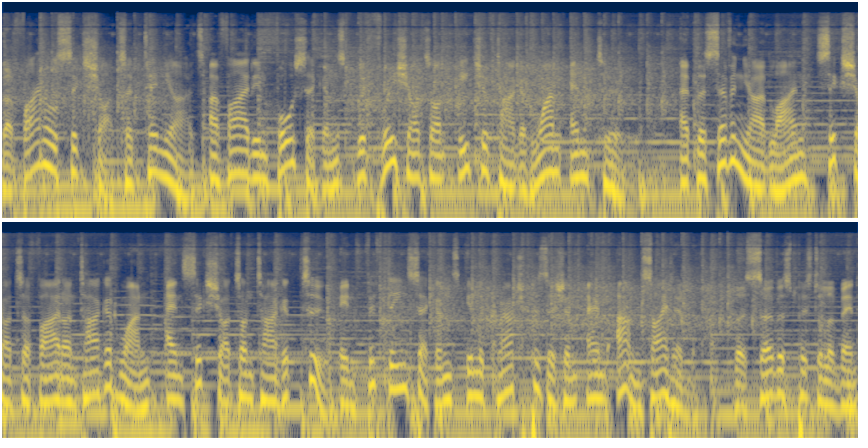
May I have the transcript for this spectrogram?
The final six shots at 10 yards are fired in 4 seconds with 3 shots on each of target 1 and 2. At the 7 yard line, 6 shots are fired on target 1 and 6 shots on target 2 in 15 seconds in the crouch position and unsighted. The service pistol event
